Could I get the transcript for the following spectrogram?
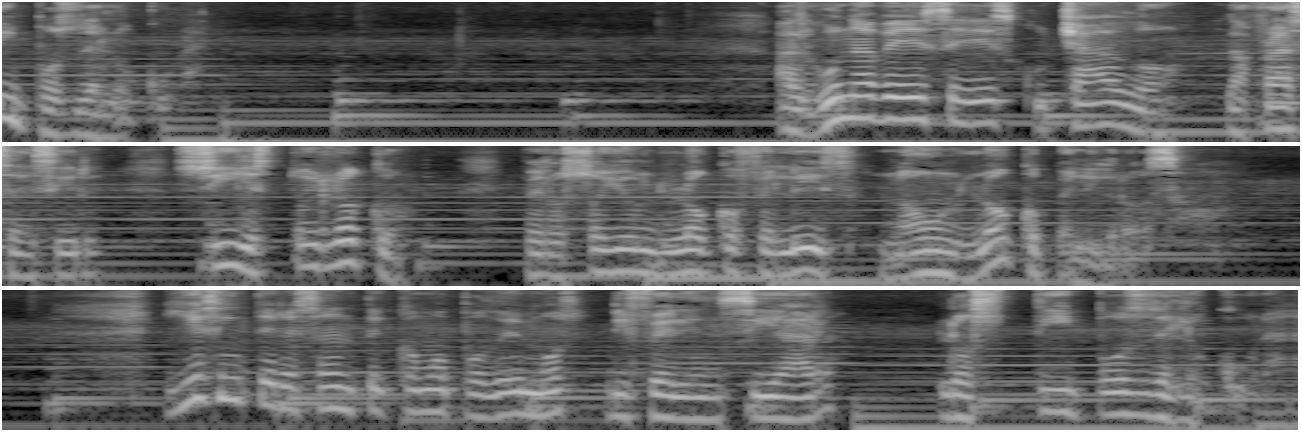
tipos de locura. Alguna vez he escuchado la frase decir, sí, estoy loco, pero soy un loco feliz, no un loco peligroso. Y es interesante cómo podemos diferenciar los tipos de locura.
